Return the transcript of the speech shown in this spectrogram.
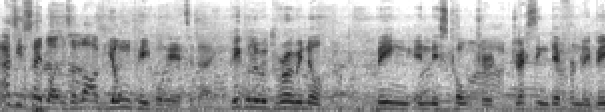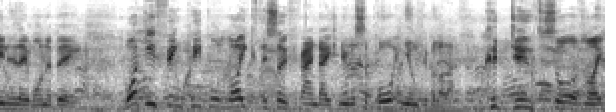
as you said, like there's a lot of young people here today, people who are growing up, being in this culture, dressing differently, being who they want to be. What do you think people like the Sophie Foundation, who are supporting young people like that, could do to sort of like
